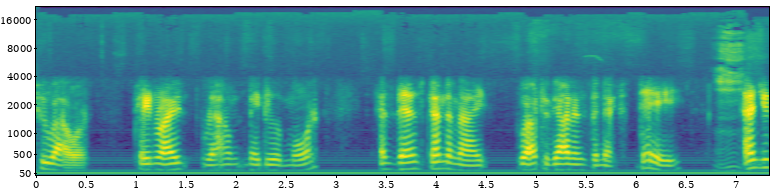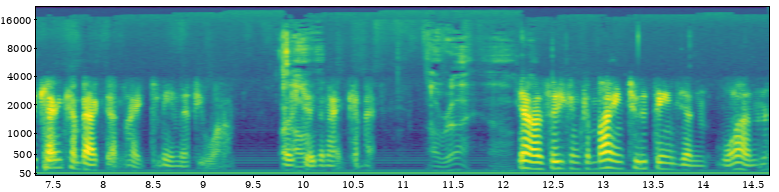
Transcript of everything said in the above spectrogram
two-hour plane ride around, maybe a little more, and then spend the night. Go out to the islands the next day, Mm. and you can come back that night to Lima if you want, or Oh. stay the night and come back. Oh, really? Oh, Yeah, so you can combine two things in one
